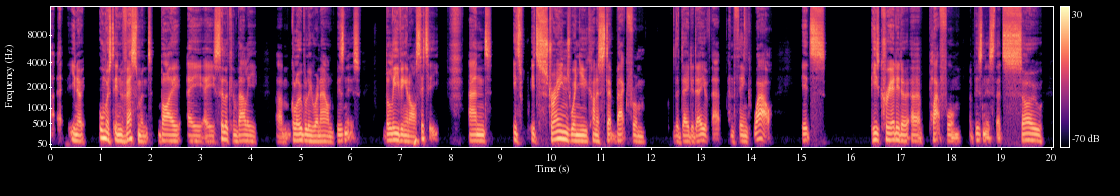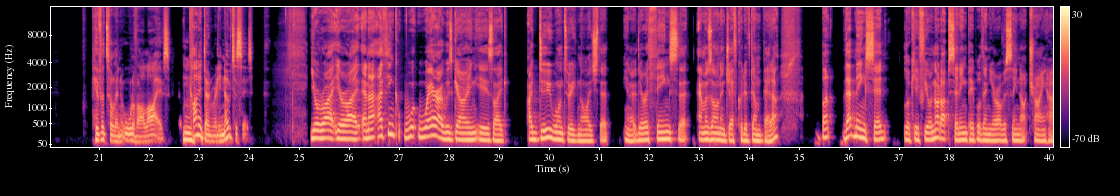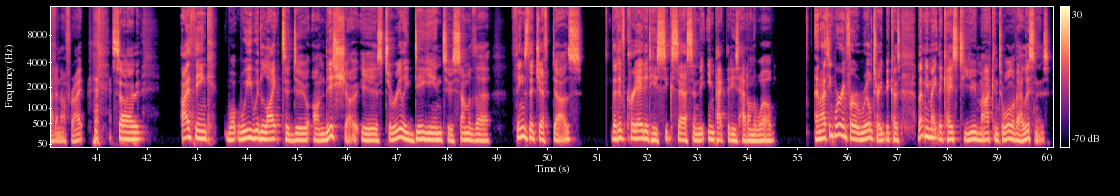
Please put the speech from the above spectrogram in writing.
uh, you know, almost investment by a, a Silicon Valley um, globally renowned business believing in our city. And it's it's strange when you kind of step back from the day to day of that and think, wow, it's he's created a, a, platform, a business that's so pivotal in all of our lives. Mm. We hmm. kind of don't really notice it. You're right. You're right. And I, I think w- where I was going is like, I do want to acknowledge that you know, there are things that Amazon and Jeff could have done better. But that being said, look, if you're not upsetting people, then you're obviously not trying hard enough, right? so I think what we would like to do on this show is to really dig into some of the things that Jeff does that have created his success and the impact that he's had on the world. And I think we're in for a real treat because let me make the case to you, Mark, and to all of our listeners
